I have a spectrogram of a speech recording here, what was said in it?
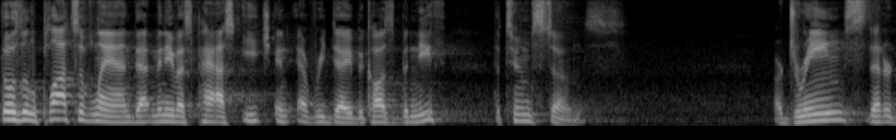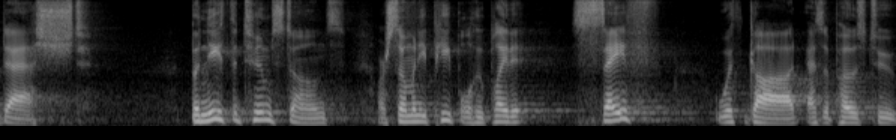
those little plots of land that many of us pass each and every day, because beneath the tombstones are dreams that are dashed Beneath the tombstones are so many people who played it safe with God as opposed to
